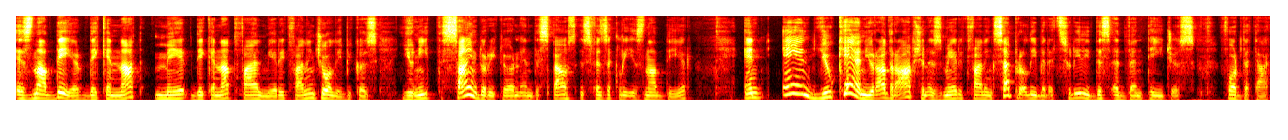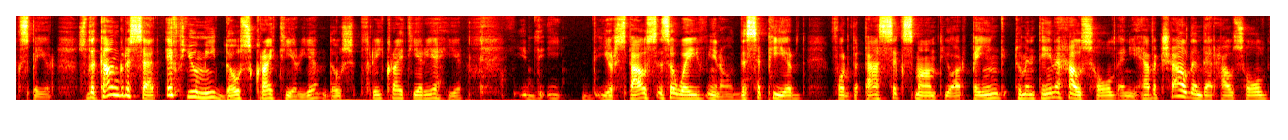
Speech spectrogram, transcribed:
is not there, they cannot they cannot file married filing jointly because you need to sign the return and the spouse is physically is not there. And and you can, your other option is married filing separately, but it's really disadvantageous for the taxpayer. So the Congress said if you meet those criteria, those three criteria here, your spouse is away, you know, disappeared for the past six months, you are paying to maintain a household, and you have a child in that household,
